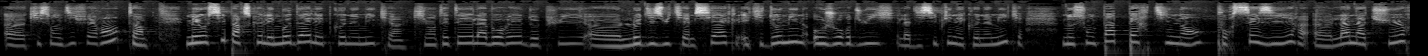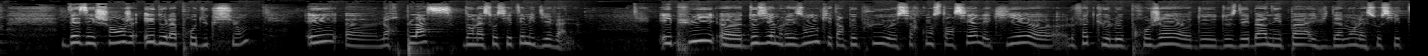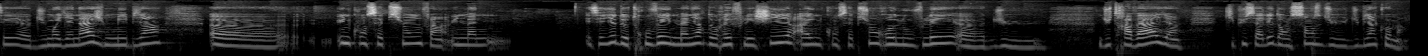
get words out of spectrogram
euh, qui sont différentes, mais aussi parce que les modèles économiques qui ont été élaborés depuis euh, le XVIIIe siècle et qui dominent aujourd'hui la discipline économique ne sont pas pertinents pour saisir euh, la nature des échanges et de la production et leur place dans la société médiévale. Et puis, euh, deuxième raison, qui est un peu plus euh, circonstancielle, et qui est euh, le fait que le projet de, ce débat n'est pas évidemment la société du Moyen Âge, mais bien une conception, enfin, essayer de trouver une manière de réfléchir à une conception renouvelée du, travail qui puisse aller dans le sens du bien commun.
